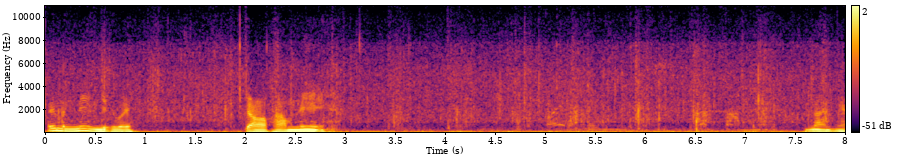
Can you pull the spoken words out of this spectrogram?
เอ้ยมันนิ่งดีเว้ยจอพามนี่นั่นไง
